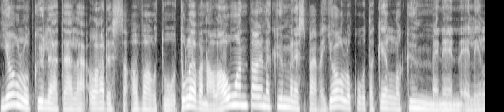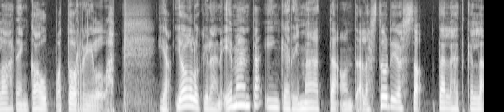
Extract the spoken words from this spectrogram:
Joulukylä täällä Lahdessa avautuu tulevana lauantaina 10. päivä joulukuuta kello 10 eli Lahden kauppatorilla. Ja joulukylän emäntä Inkeri Määttä on täällä studiossa tällä hetkellä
